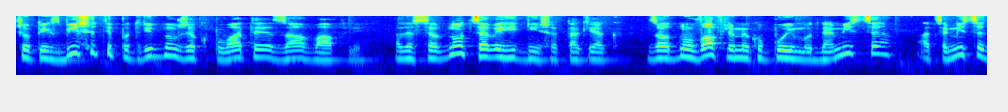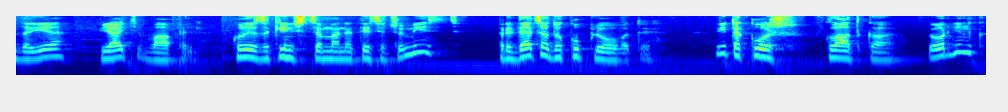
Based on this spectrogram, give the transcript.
Щоб їх збільшити, потрібно вже купувати за вафлі. Але все одно це вигідніше, так як за одну вафлю ми купуємо одне місце, а це місце дає 5 вафель. Коли закінчиться в мене 1000 місць, прийдеться докупльовувати. І також вкладка Earning.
